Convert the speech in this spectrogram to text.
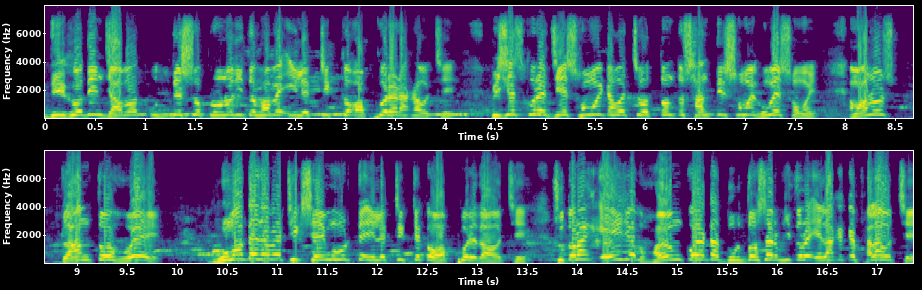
দীর্ঘদিন যাবৎ উদ্দেশ্য প্রণোদিতভাবে ইলেকট্রিককে অফ করে রাখা হচ্ছে। বিশেষ করে যে সময়টা হচ্ছে অত্যন্ত শান্তির সময়, ঘুমের সময়। মানুষ ক্লান্ত হয়ে ঘুমাতে যাবে ঠিক সেই মুহূর্তে ইলেকট্রিকটাকে অফ করে দেওয়া হচ্ছে। সুতরাং এই যে ভয়ঙ্কর একটা দুর্দশার ভিতরে এলাকাকে ফেলা হচ্ছে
